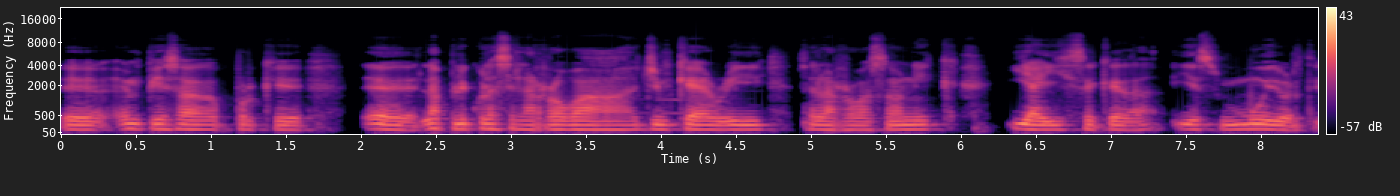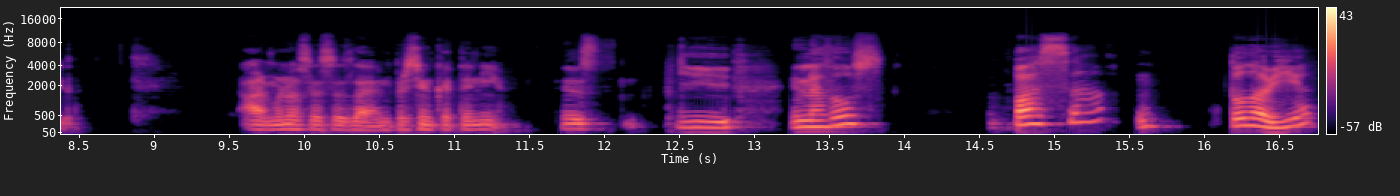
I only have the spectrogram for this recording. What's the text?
eh, empieza porque eh, la película se la roba Jim Carrey, se la roba Sonic y ahí se queda y es muy divertido. Al menos esa es la impresión que tenía. Es, y en la 2 pasa todavía,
